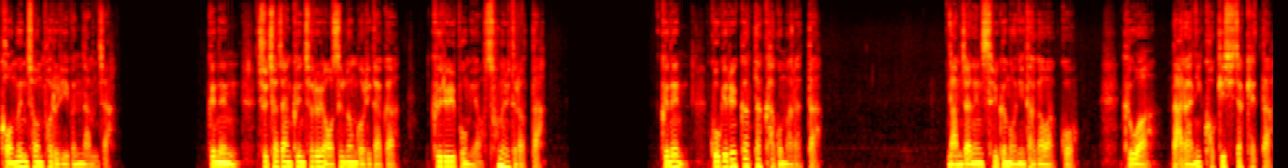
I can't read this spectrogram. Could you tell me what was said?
검은 점퍼를 입은 남자. 그는 주차장 근처를 어슬렁거리다가 그를 보며 손을 들었다. 그는 고개를 까딱하고 말았다. 남자는 슬그머니 다가왔고 그와 나란히 걷기 시작했다.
